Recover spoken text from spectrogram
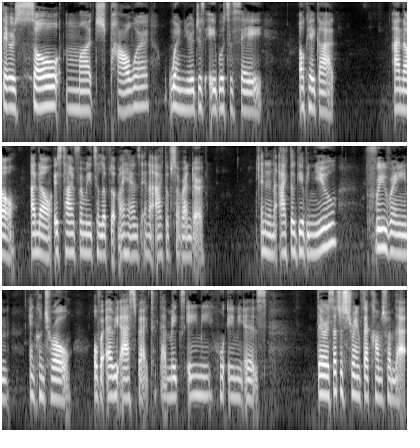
there is so much power when you're just able to say, okay, God, I know, I know, it's time for me to lift up my hands in an act of surrender and in an act of giving you free reign and control over every aspect that makes Amy who Amy is. There is such a strength that comes from that.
